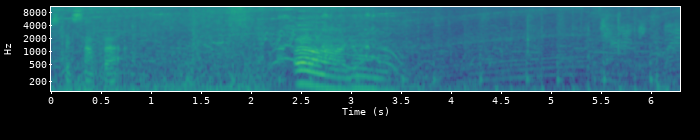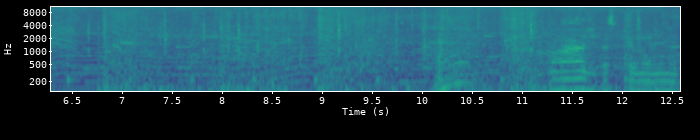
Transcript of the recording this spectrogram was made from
Ce serait sympa. Oh non j'ai pas sauté au bon moment.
